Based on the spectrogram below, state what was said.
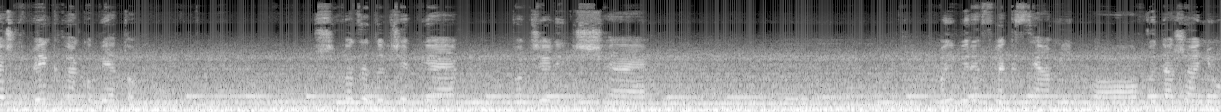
Cześć piękna kobieto. Przychodzę do Ciebie podzielić się moimi refleksjami po wydarzeniu,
